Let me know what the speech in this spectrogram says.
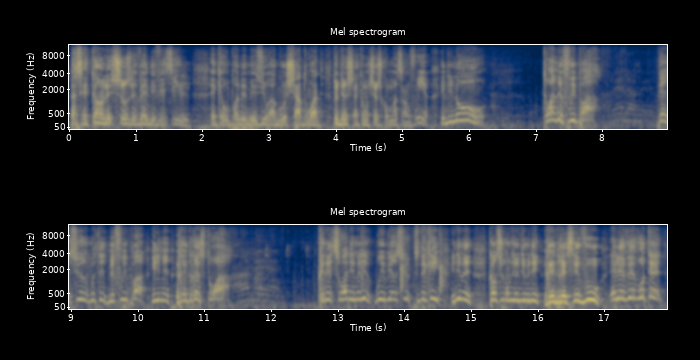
Parce que quand les choses deviennent difficiles et qu'on prend des mesures à gauche, à droite, tout d'un chacun chose commence à enfuir. Il dit non, toi ne fouille pas. Bien sûr, ne fouille pas. Il dit mais redresse-toi. Redresse-toi, il dit, oui bien sûr. C'était qui? Il dit mais quand ce dit, il dit, redressez-vous, élevez vos têtes.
